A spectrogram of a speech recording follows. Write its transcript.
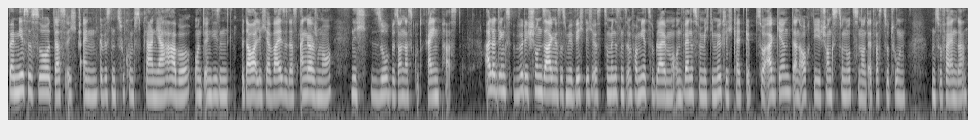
Bei mir ist es so, dass ich einen gewissen Zukunftsplan ja habe und in diesen bedauerlicherweise das Engagement nicht so besonders gut reinpasst. Allerdings würde ich schon sagen, dass es mir wichtig ist, zumindest informiert zu bleiben und wenn es für mich die Möglichkeit gibt, zu agieren, dann auch die Chance zu nutzen und etwas zu tun und zu verändern.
